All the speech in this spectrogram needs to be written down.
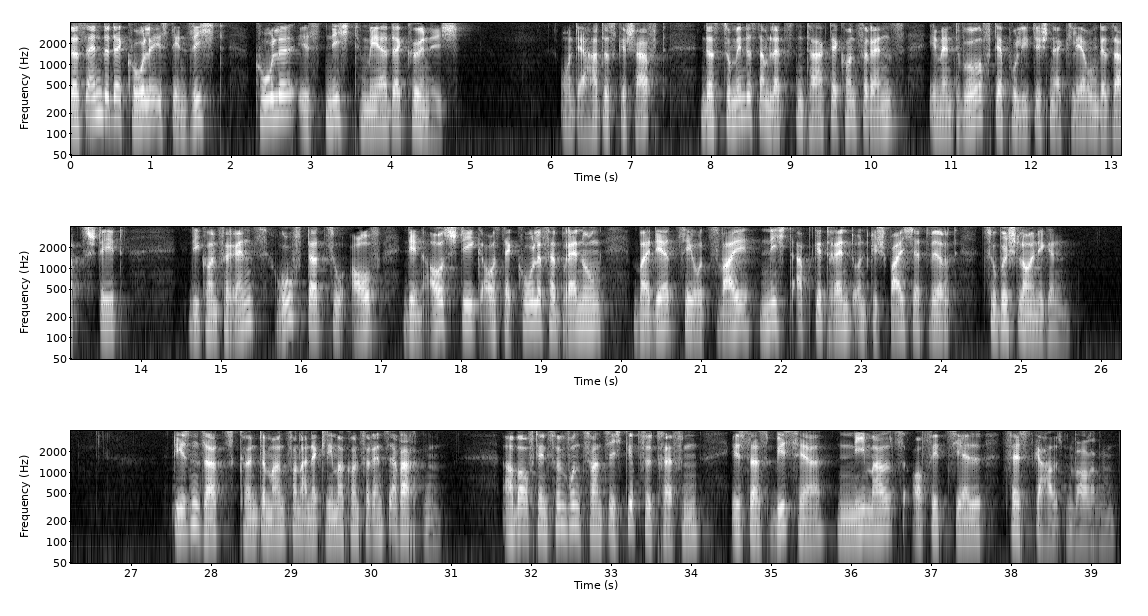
das Ende der Kohle ist in Sicht, Kohle ist nicht mehr der König. Und er hat es geschafft, dass zumindest am letzten Tag der Konferenz im Entwurf der politischen Erklärung der Satz steht, die Konferenz ruft dazu auf, den Ausstieg aus der Kohleverbrennung, bei der CO2 nicht abgetrennt und gespeichert wird, zu beschleunigen. Diesen Satz könnte man von einer Klimakonferenz erwarten. Aber auf den 25 Gipfeltreffen ist das bisher niemals offiziell festgehalten worden.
